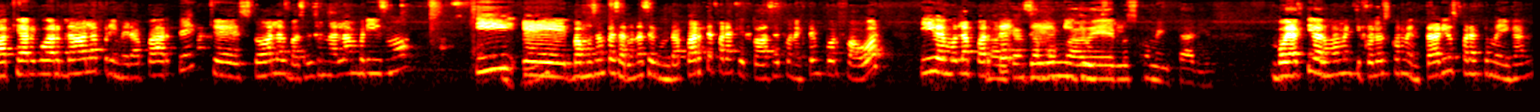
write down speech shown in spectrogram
va a quedar guardada la primera parte, que es todas las bases en alambrismo, y eh, vamos a empezar una segunda parte para que todas se conecten, por favor, y vemos la parte de mi a ver los comentarios. Voy a activar un momentico los comentarios para que me digan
